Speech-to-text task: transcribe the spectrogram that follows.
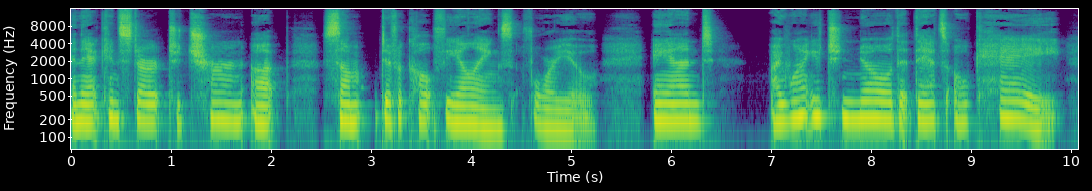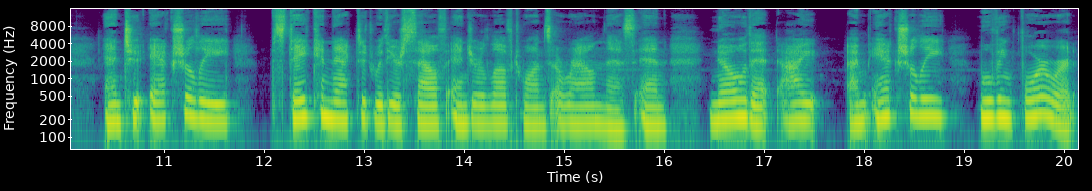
And that can start to churn up some difficult feelings for you. And I want you to know that that's okay and to actually stay connected with yourself and your loved ones around this and know that I, I'm actually moving forward.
